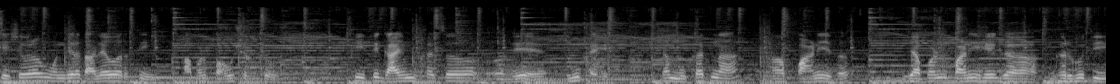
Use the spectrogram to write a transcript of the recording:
केशवराव मंदिरात आल्यावरती आपण पाहू शकतो की इथे गायमुखाचं हे मुख आहे. त्या मुखात ना पाणी येतं जे आपण पाणी हे ग घरगुती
